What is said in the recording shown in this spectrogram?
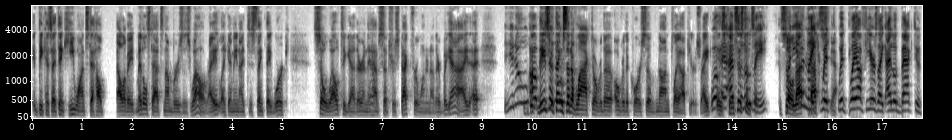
because I think he wants to help elevate Mittelstadt's numbers as well, right? Like, I mean, I just think they work so well together and they have such respect for one another. But yeah, I, I You know, th- uh, these you are things that have lacked over the over the course of non-playoff years, right? Well, Is consistency. absolutely. So but that, even like with yeah. with playoff years, like I look back to,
